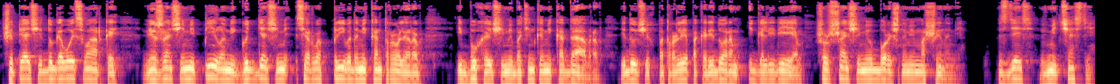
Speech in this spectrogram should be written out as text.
шипящей дуговой сваркой, визжащими пилами, гудящими сервоприводами контроллеров и бухающими ботинками кадавров, идущих в патруле по коридорам и галереям, шуршащими уборочными машинами. Здесь, в медчасти,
